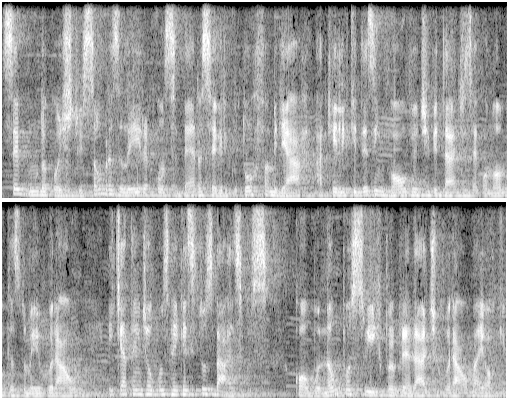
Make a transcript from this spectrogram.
Segundo a Constituição brasileira, considera-se agricultor familiar aquele que desenvolve atividades econômicas do meio rural e que atende alguns requisitos básicos, como não possuir propriedade rural maior que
